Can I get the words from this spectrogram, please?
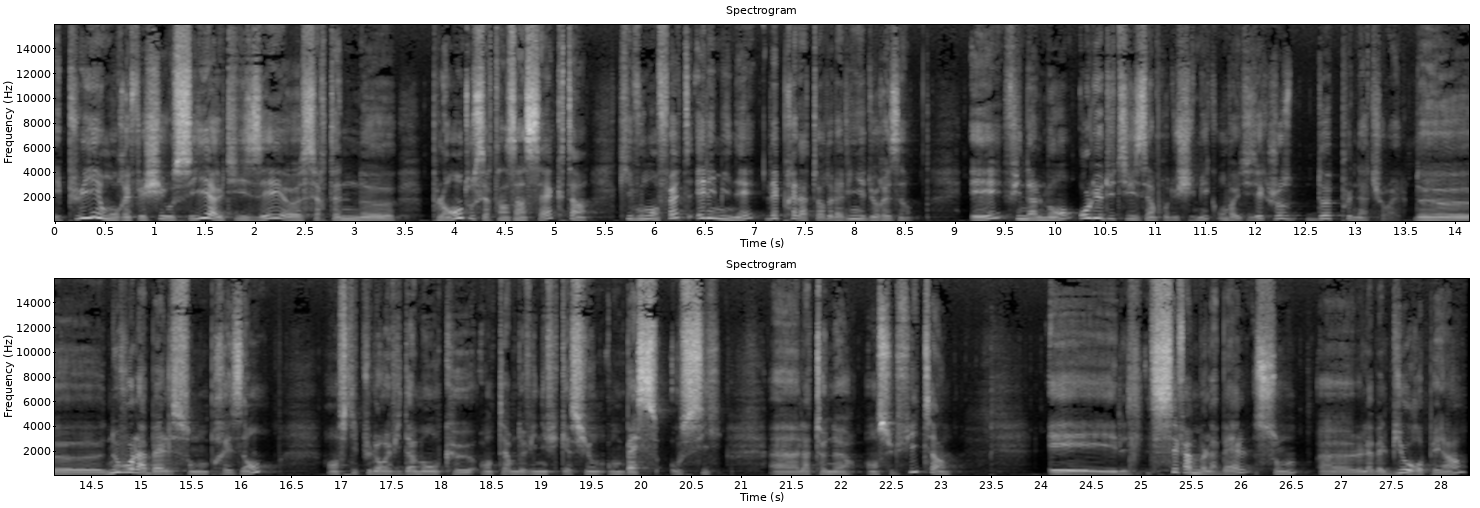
Et puis, on réfléchit aussi à utiliser euh, certaines euh, plantes ou certains insectes qui vont en fait éliminer les prédateurs de la vigne et du raisin. Et finalement, au lieu d'utiliser un produit chimique, on va utiliser quelque chose de plus naturel. De nouveaux labels sont présents, en stipulant évidemment qu'en termes de vinification, on baisse aussi euh, la teneur en sulfite. Et ces fameux labels sont euh, le label bio-européen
